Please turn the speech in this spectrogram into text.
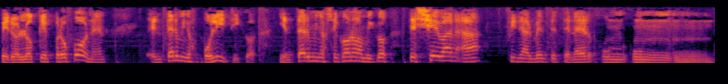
pero lo que proponen en términos políticos y en términos económicos te llevan a finalmente tener un, un,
